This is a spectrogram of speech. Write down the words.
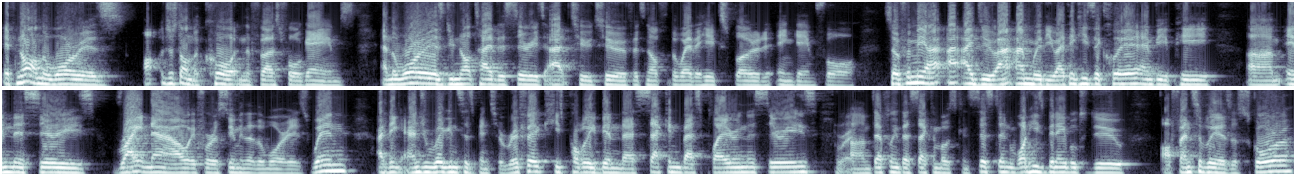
if not on the Warriors, uh, just on the court in the first four games. And the Warriors do not tie this series at 2 2 if it's not for the way that he exploded in game four. So for me, I, I do. I, am with you. I think he's a clear MVP um, in this series right now. If we're assuming that the Warriors win, I think Andrew Wiggins has been terrific. He's probably been their second best player in this series. Right. Um, definitely the second most consistent. What he's been able to do offensively as a scorer,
